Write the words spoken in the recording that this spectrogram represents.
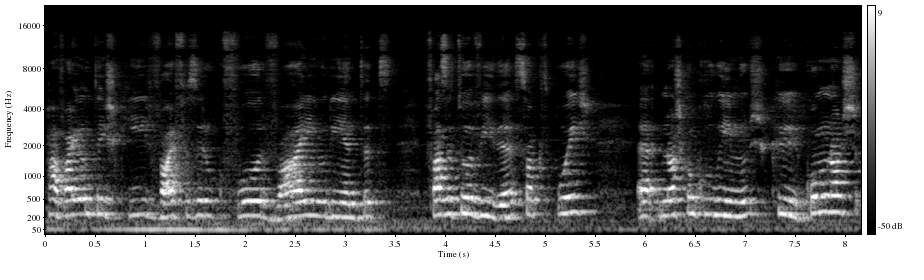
pá, vai onde tens que ir, vai fazer o que for, vai, orienta-te, faz a tua vida, só que depois ah, nós concluímos que como nós,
